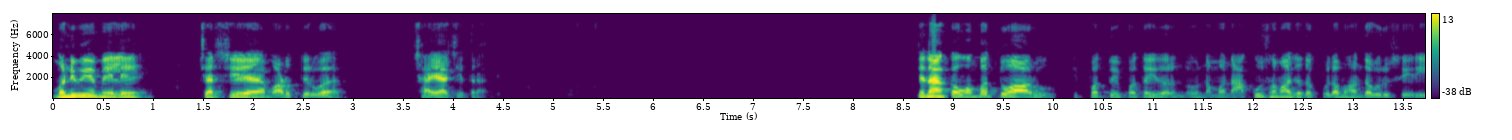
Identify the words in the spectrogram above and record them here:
ಮನವಿಯ ಮೇಲೆ ಚರ್ಚೆ ಮಾಡುತ್ತಿರುವ ಛಾಯಾಚಿತ್ರ. ದಿನಾಂಕ ಒಂಬತ್ತು ಆರು ಇಪ್ಪತ್ತು ಇಪ್ಪತ್ತೈದರಂದು ನಮ್ಮ ನಾಲ್ಕು ಸಮಾಜದ ಕುಲ ಬಾಂಧವರು ಸೇರಿ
